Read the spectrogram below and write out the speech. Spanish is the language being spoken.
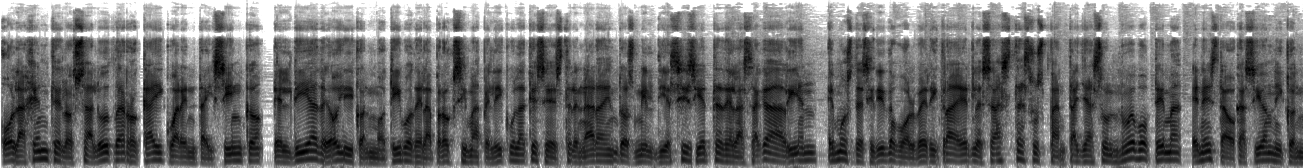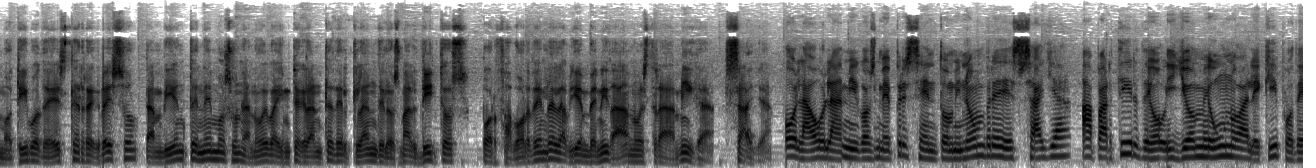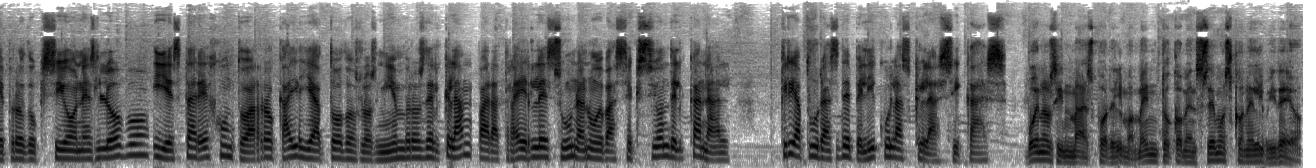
Hola gente los saluda Rokai45, el día de hoy y con motivo de la próxima película que se estrenará en 2017 de la saga Alien, hemos decidido volver y traerles hasta sus pantallas un nuevo tema, en esta ocasión y con motivo de este regreso, también tenemos una nueva integrante del clan de los malditos, por favor denle la bienvenida a nuestra amiga, Saya. Hola hola amigos me presento mi nombre es Saya, a partir de hoy yo me uno al equipo de producciones Lobo y estaré junto a Rokai y a todos los miembros del clan para traerles una nueva sección del canal. Criaturas de películas clásicas. Bueno sin más por el momento comencemos con el video.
